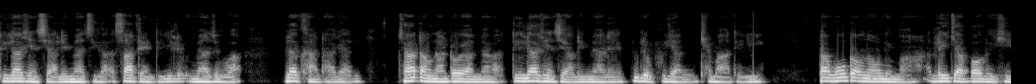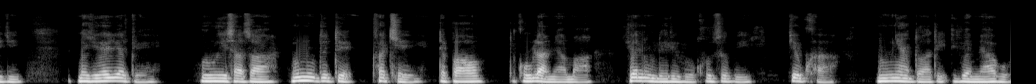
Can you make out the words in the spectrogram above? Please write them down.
တိလာရှင်ဆရာလေးများစီကအစတင်သည်လို့အများစုကလက်ခံထားကြသည်အခြားတောင်တန်းတော်ရများကတိလာရှင်ဆရာလေးများလည်းပြုလုပ်ဖူးကြမည်ထင်ပါသည်တောင်ကုန်းတောင်ဆောင်တွေမှာအလေးကျပေါက်လို့ရှိသည့်နရွဲရွက်တွင်ဝီဝီဆာဆာနုနုတစ်တစ်ထွက်ချေတပေါင်းတကူးလာများမှာရွက်နုလေးတွေကိုခုဆုပ်ပြီးပြုတ်ခါနူးညံ့သွားသည့်အရွက်များကို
